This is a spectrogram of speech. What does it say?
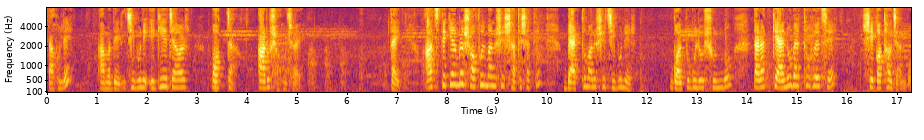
তাহলে আমাদের জীবনে এগিয়ে যাওয়ার পথটা আরও সহজ হয়। তাই আজ থেকে আমরা সফল মানুষের সাথে সাথে ব্যর্থ মানুষের জীবনের গল্পগুলো শুনব, তারা কেন ব্যর্থ হয়েছে সে কথাও জানব।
